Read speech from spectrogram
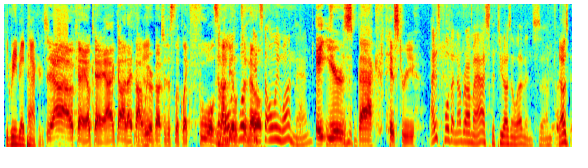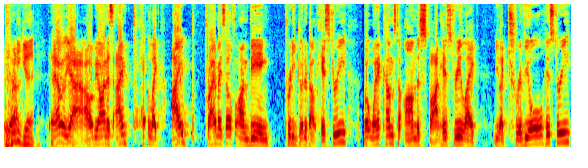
The Green Bay Packers. Yeah. Okay. Okay. I God, I thought we were about to just look like fools, The not only- be able well, to know It's the only one, man. eight years back history. I just pulled that number out of my ass, the 2011. So I'm, That was pretty Yeah. good. Oh yeah, I'll be honest. I'm te- like I pride myself on being pretty good about history, but when it comes to on the spot history, like you like trivial history,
